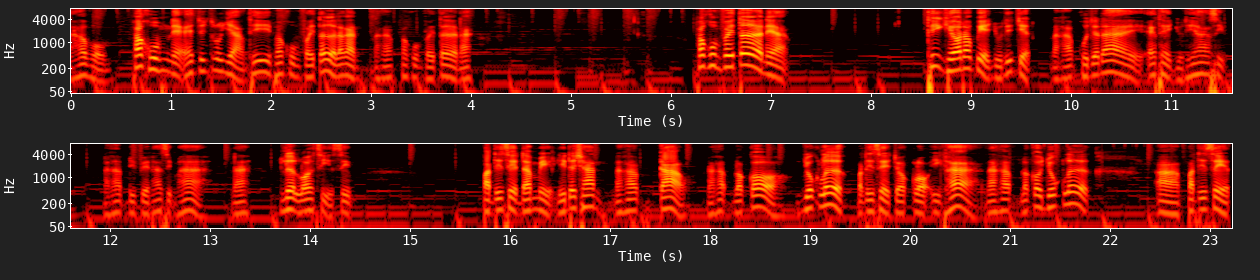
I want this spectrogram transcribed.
นะครับผมผ้าคลุมเนี่ยให้ยกตัวอย่างที่ผ้าคลุมไฟเตอร์แล้วกันนะครับผ้าคลุมไฟเตอร์นะผ้าคลุมไฟเตอร์เนี่ยที่เคียวดักเบียดอยู่ที่ 7 นะครับ คุณจะได้แอคแท็กอยู่ที่ 50 นะครับดีเฟนส์55 นะ เลือด 140 ปฏิเสธดาเมจลิเดชันนะครับ9นะครับแล้วก็ยกเลิกปฏิเสธจอเกราะอีก5นะครับแล้วก็ยกเลิกปฏิเสธ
